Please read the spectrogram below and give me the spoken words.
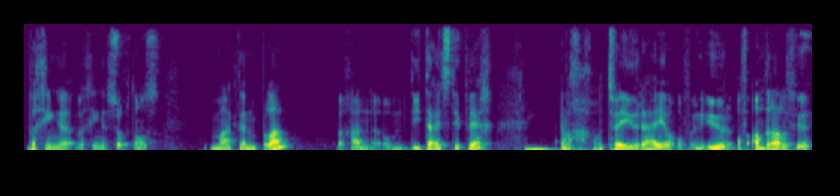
We gingen, we gingen 's ochtends, we maakten een plan. We gaan om die tijdstip weg. En we gaan gewoon twee uur rijden, of een uur, of anderhalf uur.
